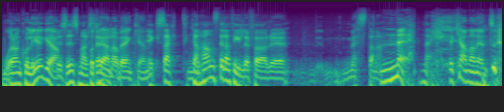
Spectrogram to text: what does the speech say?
Våran kollega precis, på tränarbänken. Exakt. Kan han ställa till det för eh, mästarna? Nej, Nej. det kan han inte.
